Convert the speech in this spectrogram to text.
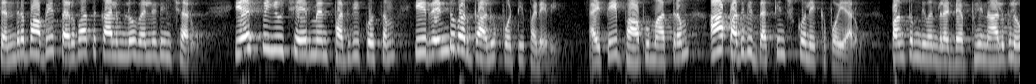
చంద్రబాబే తరువాత కాలంలో వెల్లడించారు. ఎస్వీయు చైర్మన్ పదవి కోసం ఈ రెండు వర్గాలు పోటీ పడేవి. అయితే బాబు మాత్రం ఆ పదవి దక్కించుకోలేకపోయారు. పంతొమ్మిది వందల డెబ్బై నాలుగులో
